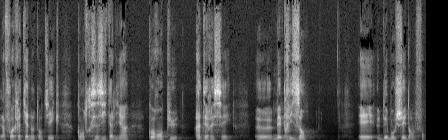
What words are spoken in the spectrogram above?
la foi chrétienne authentique contre ces Italiens corrompus, intéressés, euh, méprisants et débauchés dans le fond.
